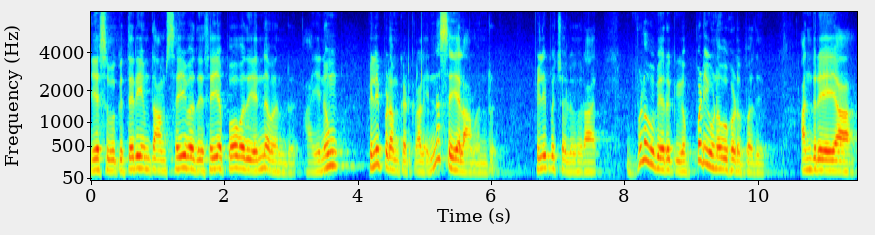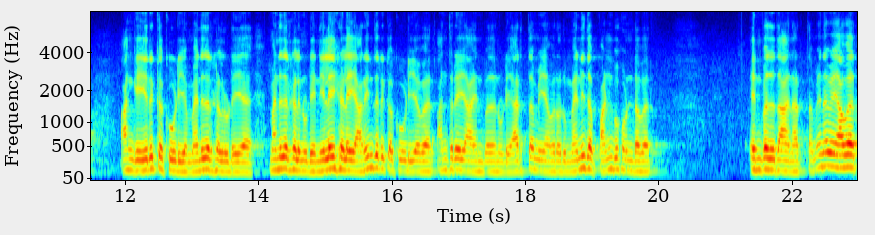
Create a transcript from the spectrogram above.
இயேசுவுக்கு தெரியும் தாம் செய்வது செய்ய போவது என்னவென்று. ஆயினும் பிலிப்பிடம் கேட்கிறாள் என்ன செய்யலாம்? என்று. பிலிப்பு சொல்லுகிறார் இவ்வளவு பேருக்கு எப்படி உணவு கொடுப்பது? அந்திரேயா அங்கே இருக்கக்கூடிய மனிதர்களுடைய மனிதர்களினுடைய நிலைகளை அறிந்திருக்கக்கூடியவர் அந்திரேயா என்பதனுடைய அர்த்தமே அவர் ஒரு மனித பண்பு கொண்டவர் என்பதுதான் அர்த்தம். எனவே அவர்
